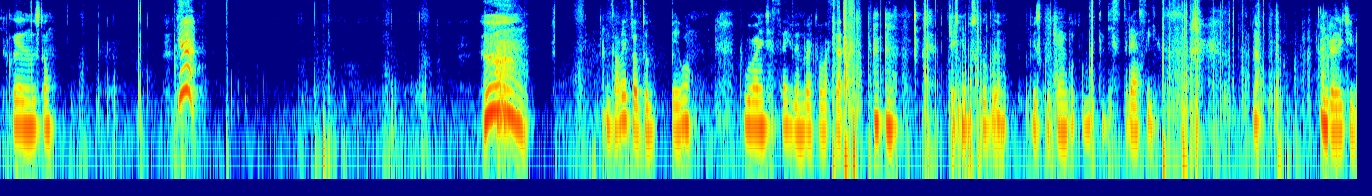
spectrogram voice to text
Tylko jeden został. Nie! Widzowie, co to było? Próbowałem się save'em ratować, ale wcześniej wyskoczyłem, wyskoczyłem, bo to był taki stres i... No. Dobra, lecimy.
